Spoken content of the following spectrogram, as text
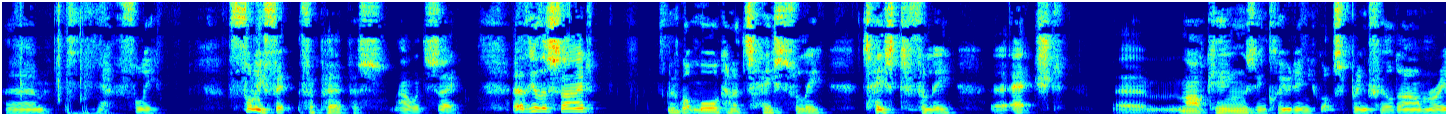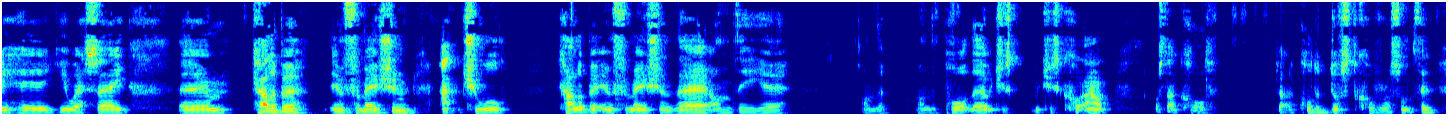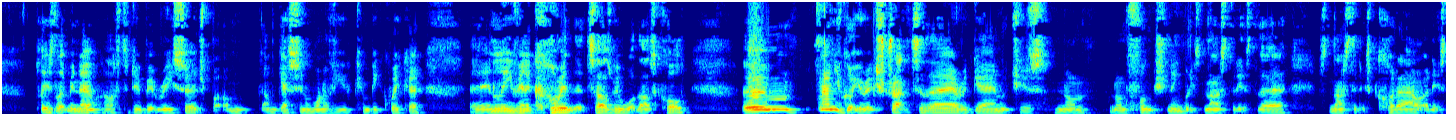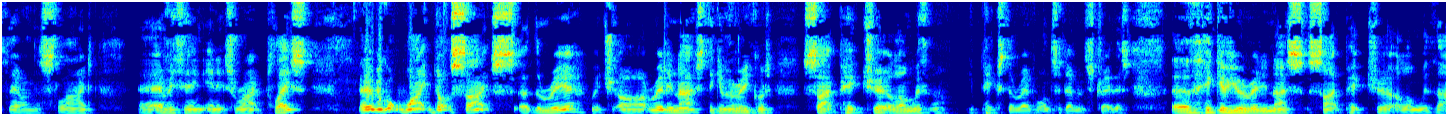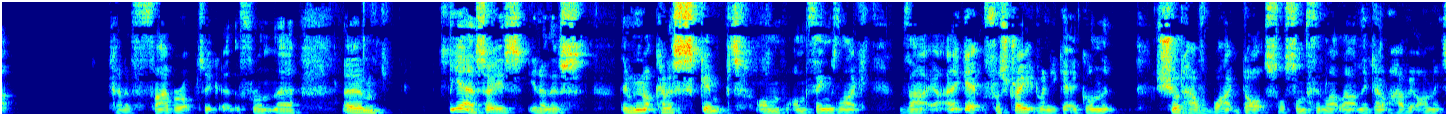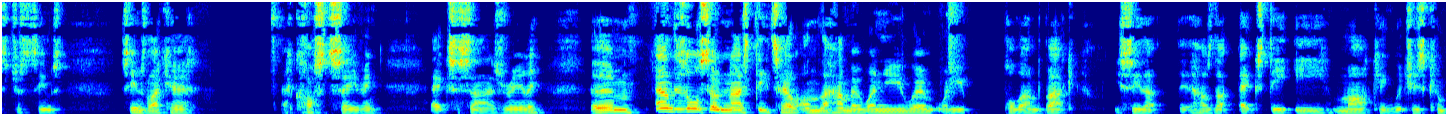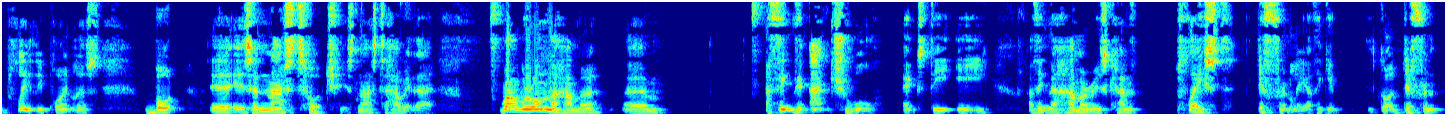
Um, yeah, fully, fully fit for purpose, I would say. At the other side, we've got more kind of tastefully, tastefully uh, etched um, markings, including you've got Springfield Armory here, USA, um, caliber information, actual caliber information there on the uh, on the on the port there, which is which is cut out. What's that called? Is that called a dust cover or something? Please let me know. I'll have to do a bit of research, but I'm I'm guessing one of you can be quicker uh, in leaving a comment that tells me what that's called. Um, and you've got your extractor there again, which is non non-functioning, but it's nice that it's there. It's nice that it's cut out and it's there on the slide. Uh, everything in its right place. Uh, we've got white dot sights at the rear, which are really nice. They give a very good sight picture along with... Oh, he picks the red one to demonstrate this. Uh, they give you a really nice sight picture along with that kind of fibre optic at the front there. Um, yeah, so it's, you know, there's, they've not kind of skimped on, on things like that. I get frustrated when you get a gun that should have white dots or something like that and they don't have it on. It just seems seems like a, a cost-saving exercise, really. Um, and there's also nice detail on the hammer when you um, when you pull the hammer back. You see that it has that XDE marking, which is completely pointless, but it's a nice touch. It's nice to have it there. While we're on the hammer, um, I think the actual XDE, I think the hammer is kind of placed differently. I think it, it's got a different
